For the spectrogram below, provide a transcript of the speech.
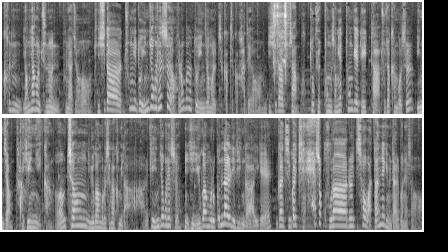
큰 영향을 주는 분야죠. 기시다 총리도 인정을 했어요. 이런 거는 또 인정을 즉각즉각 하대요. 기시다 수상 국토교통성의 통계 데이터 조작한 것을 인정. 다히니강 엄청 유감으로 생각합니다. 이렇게 인정을 했어요. 이 유감으로 끝날 일인가 이게. 그러니까 지금까지 계속 구라를 쳐왔다는 얘기입니다. 일본에서.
